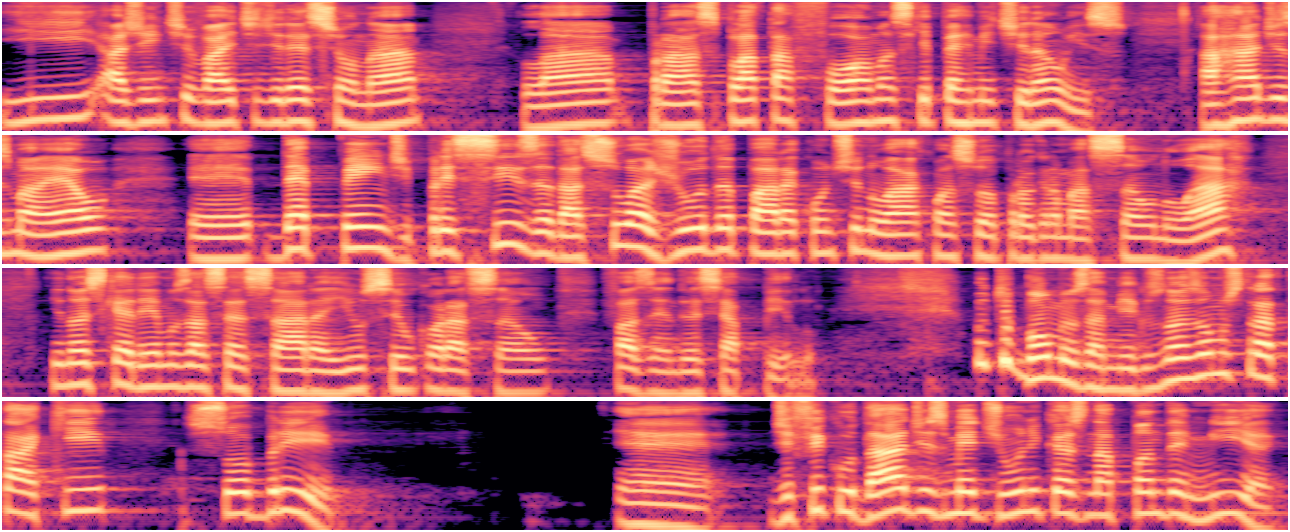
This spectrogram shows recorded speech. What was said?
e a gente vai te direcionar lá para as plataformas que permitirão isso. A Rádio Ismael é, depende, precisa da sua ajuda para continuar com a sua programação no ar e nós queremos acessar aí o seu coração fazendo esse apelo. Muito bom, meus amigos. Nós vamos tratar aqui sobre é, dificuldades mediúnicas na pandemia.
